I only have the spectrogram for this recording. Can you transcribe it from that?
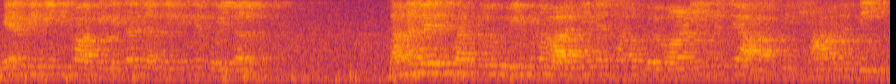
ਫਿਰ ਵੀ ਨੀਂਦ ਪਾ ਕੇ ਨਿਕਲ ਜਾਂਦੇ ਕਿ ਕੋਈ ਗੱਲ ਤਾਂ ਮੇਰੇ ਸਤਿਗੁਰੂ ਗਰੀਬ ਨਵਾਜ ਜੀ ਨੇ ਸਾਨੂੰ ਗੁਰਬਾਣੀ ਤੇ ਇਤਿਹਾਸ ਦੀ ਸ਼ਾਨ ਦਿੱਤੀ।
